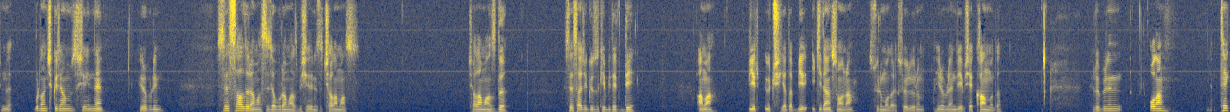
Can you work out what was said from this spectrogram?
Şimdi buradan çıkacağımız şey ne? Herobrine size saldıramaz, size vuramaz, bir şeylerinizi çalamaz. Çalamazdı. Size sadece gözükebilirdi. Ama 1 3 ya da 1 2'den sonra sürüm olarak söylüyorum. Herobrine diye bir şey kalmadı. Herobrine'in olan tek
